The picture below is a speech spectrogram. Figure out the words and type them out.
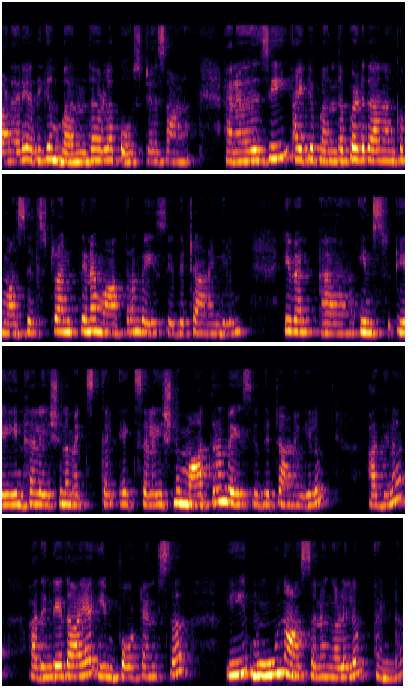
വളരെയധികം ബന്ധമുള്ള പോസ്റ്റേഴ്സാണ് എനർജി ആയിട്ട് ബന്ധപ്പെടുത്താൻ നമുക്ക് മസിൽ സ്ട്രെങ്ത്തിനെ മാത്രം ബേസ് ചെയ്തിട്ടാണെങ്കിലും ഈവൻ ഇൻസ് ഇൻഹലേഷനും എക്സ്കൽ എക്സലേഷനും മാത്രം ബേസ് ചെയ്തിട്ടാണെങ്കിലും അതിന് അതിന്റെതായ ഇമ്പോർട്ടൻസ് ഈ മൂന്ന് ആസനങ്ങളിലും ഉണ്ട്.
